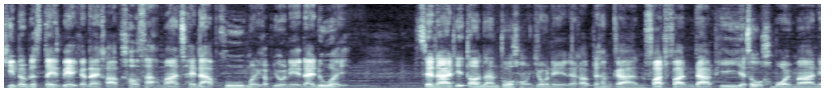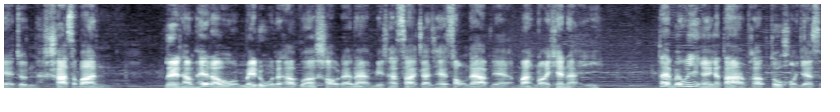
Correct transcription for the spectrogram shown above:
King of the State Base ก็ได้ครับ เขาสามารถใช้ดาบคู่เหมือนกับโยเนได้ด้วย เสียดายที่ตอนนั้นตัวของโยเนนะครับได้ทำการฟาดฟันดาบที่ยาโซขโมยมาเนี่ยจนขาดสะบั้นเลยทำให้เราไม่รู้นะครับว่าเขานั้นนะมีทักษะการใช้สองดาบเนี่ยมากน้อยแค่ไหน แต่ไม่ว่าอยังไงก็ตามครับ ตัวของยาโซ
